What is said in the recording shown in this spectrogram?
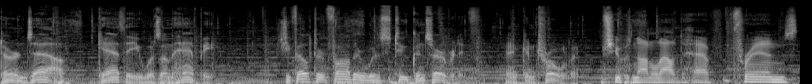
Turns out, Kathy was unhappy. She felt her father was too conservative and controlling. She was not allowed to have friends.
